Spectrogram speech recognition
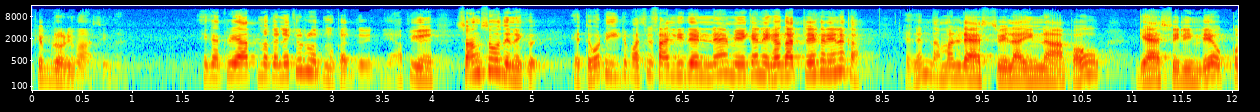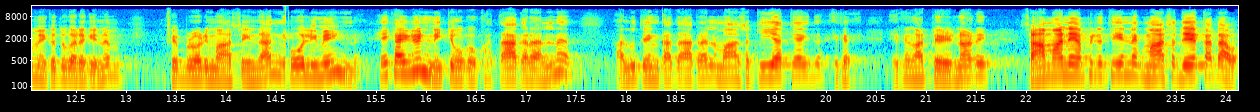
පෙබ්‍රවරි මාසේ ඉඳන්. ඒක ක්‍රියාත්මක නැකරුවොත් මොකද්ද වෙන්නේ? අපි සංශෝධනය කළොත් එතකොට ඊට පස්සේ සල්ලි දෙන්නේ නැහැ මේ ගැන එකගත්වයකට එනකම්. එහෙනම් තමන් ලෑස්ති වෙලා ඉන්න ආපහු ගෑස් සිලින්ඩරේ ඔක්කොම එකතු කරගෙන ෆෙබ්‍රවරි මාසේ ඉඳන් පොලිමේ ඉන්න. ඒකයි වෙන්නේ. ඉතින් ඕක කතා කරන්න අලුතෙන් කතා කරන්න මාස කීයක් යයිද? එක එකකට වෙනවානේ. සාමාන්‍ය අපිට තියෙන මාස දෙකක් කතාව.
